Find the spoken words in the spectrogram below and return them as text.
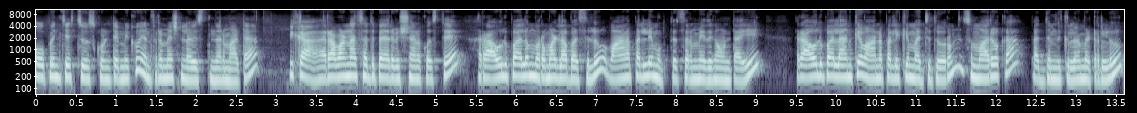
ఓపెన్ చేసి చూసుకుంటే మీకు ఇన్ఫర్మేషన్ లభిస్తుందన్నమాట. ఇక రవాణా సదుపాయాల విషయానికి వస్తే రావులపాలెం మురమళ్ళ బస్సులు వానపల్లి ముక్తేశ్వరం మీదుగా ఉంటాయి. రావులపాలానికి వానపల్లికి మధ్య దూరం సుమారు ఒక పద్దెనిమిది కిలోమీటర్లు.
